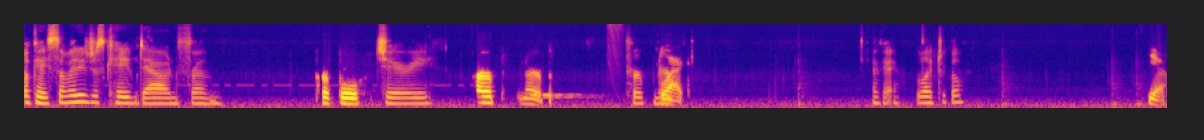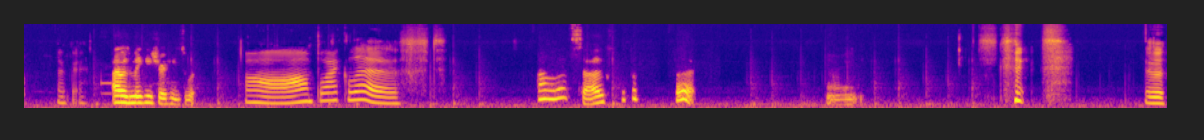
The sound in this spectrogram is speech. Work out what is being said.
okay, somebody just came down from Purple, Cherry. perp, nerp, Perp nerp. black. Okay, electrical. Yeah. Okay. I was making sure he's with. Aw, black left. Oh, that sucks. What the fuck? Alright.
